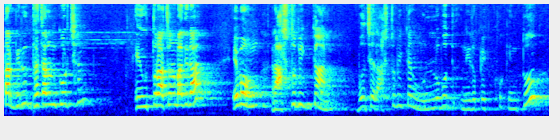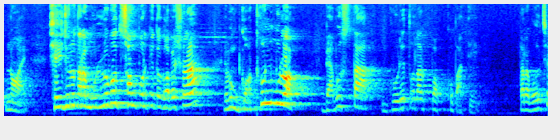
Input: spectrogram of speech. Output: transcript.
তার বিরুদ্ধাচরণ করছেন, এই উত্তর আচরণবাদীরা এবং রাষ্ট্রবিজ্ঞান, বলছে রাষ্ট্রবিজ্ঞান মূল্যবোধ নিরপেক্ষ কিন্তু নয়। সেই জন্য তারা মূল্যবোধ সম্পর্কিত গবেষণা এবং গঠনমূলক ব্যবস্থা গড়ে তোলার পক্ষপাতী। তারা বলছে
